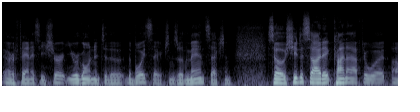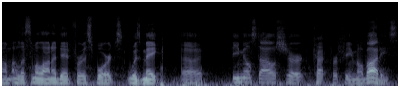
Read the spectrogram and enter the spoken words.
or fantasy shirt, you were going into the the boys sections or the man section. So she decided, kind of after what um, Alyssa Milano did for sports, was make a female style shirt cut for female bodies.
